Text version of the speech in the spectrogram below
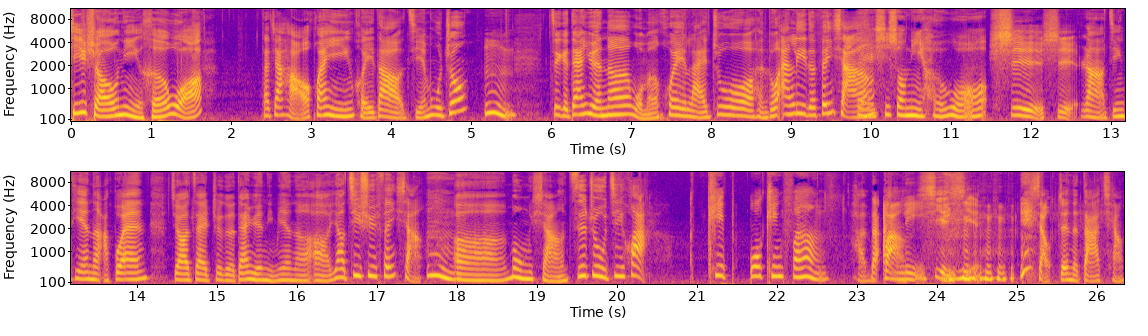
携手你和我，大家好，欢迎回到节目中。嗯，这个单元呢，我们会来做很多案例的分享。携手你和我，是是，那今天呢，阿关就要在这个单元里面呢，呃，要继续分享。嗯，呃，梦想资助计划，Keep Working Fun。很棒，谢谢。小珍的搭腔。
